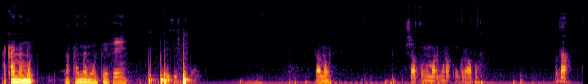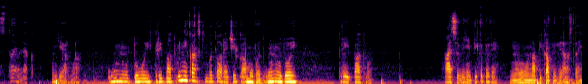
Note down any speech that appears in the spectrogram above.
Dacă ai mai mult, dacă ai mai mult PV, reziști mai mult. Dar nu. Și punem armura cu grabă. Bă, da, stai o leacă. Unde e armura? 1, 2, 3, 4. Unde e ca în schimbătoare, ce că am o văd. 1, 2, 3, 4. Hai să vedem, pică PV. Nu, n-a picat PV, asta e.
